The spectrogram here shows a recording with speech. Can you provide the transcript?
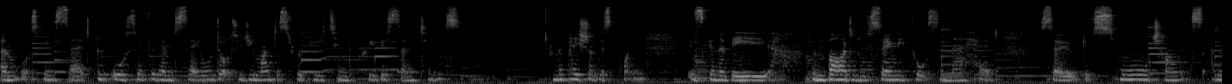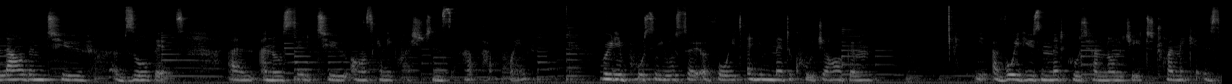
um, what's been said and also for them to say, oh doctor, do you mind just repeating the previous sentence? And the patient at this point is going to be bombarded with so many thoughts in their head. So give small chunks, allow them to absorb it, um, and also to ask any questions at that point. Really important you also avoid any medical jargon avoid using medical terminology to try and make it as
